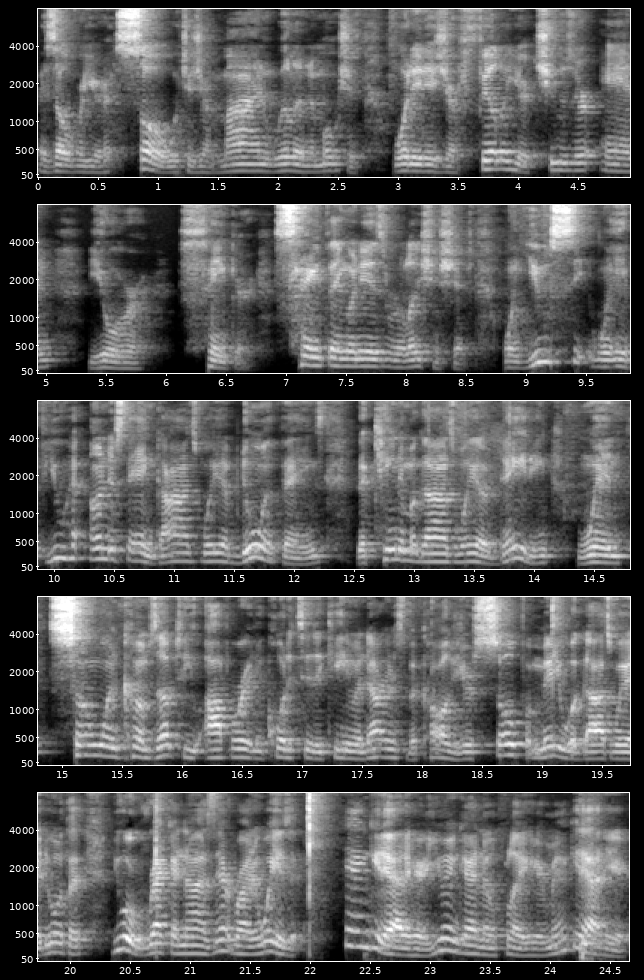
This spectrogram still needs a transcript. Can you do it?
is over your soul, which is your mind, will, and emotions. What it is, your filler, your chooser, and your thinker. Same thing when it is relationships. When you see, when if you understand God's way of doing things, the kingdom of God's way of dating, when someone comes up to you operating according to the kingdom of darkness, because you're so familiar with God's way of doing things, you will recognize that right away. Is it, man, get out of here. You ain't got no play here, man. Get out of here.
